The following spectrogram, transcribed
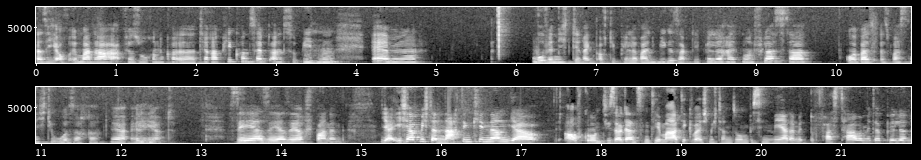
dass ich auch immer da versuche, ein äh, Therapiekonzept anzubieten. Mhm. Ähm, wo wir nicht direkt auf die Pille, weil wie gesagt, die Pille halt nur ein Pflaster, aber was nicht die Ursache ja, ja, Sehr, sehr, sehr spannend. Ja, ich habe mich dann nach den Kindern ja aufgrund dieser ganzen Thematik, weil ich mich dann so ein bisschen mehr damit befasst habe mit der Pille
